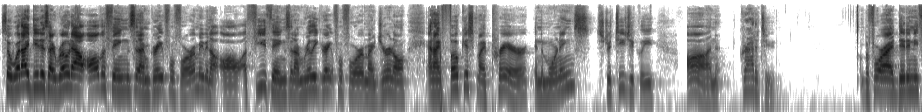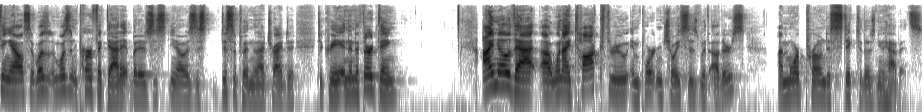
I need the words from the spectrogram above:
So, what I did is I wrote out all the things that I'm grateful for, or maybe not all, a few things that I'm really grateful for in my journal, and I focused my prayer in the mornings strategically on gratitude. Before I did anything else, it wasn't, wasn't perfect at it, but it was just, you know, it was this discipline that I tried to, to create. And then the third thing, I know that uh, when I talk through important choices with others, I'm more prone to stick to those new habits.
